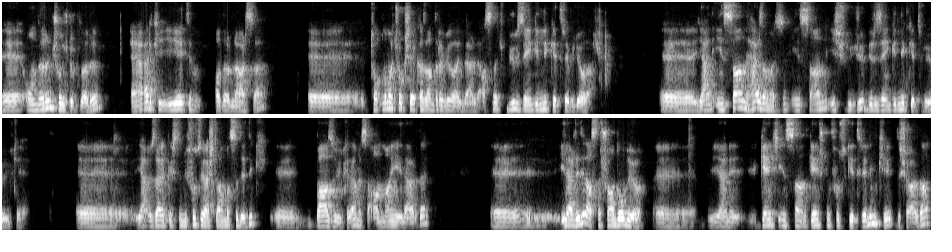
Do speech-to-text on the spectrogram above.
e, onların çocukları eğer ki iyi eğitim alırlarsa e, topluma çok şey kazandırabiliyorlar ileride. Aslında büyük zenginlik getirebiliyorlar. E, yani insan her zaman insan iş gücü bir zenginlik getiriyor ülkeye. E, yani özellikle işte nüfus yaşlanması dedik. E, bazı ülkeler mesela Almanya ileride e, ileride değil aslında şu anda oluyor. E, yani genç insan, genç nüfus getirelim ki dışarıdan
